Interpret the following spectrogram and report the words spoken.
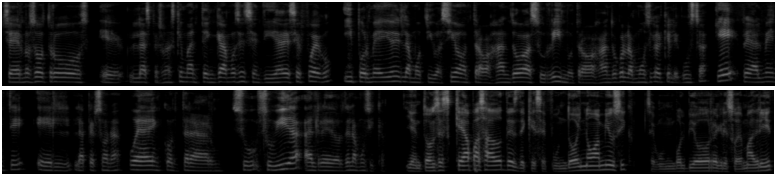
ser nosotros eh, las personas que mantengamos encendida ese fuego y por medio de la motivación, trabajando a su ritmo, trabajando con la música que le gusta, que realmente el, la persona pueda encontrar su, su vida alrededor de la música. Y entonces, ¿qué ha pasado desde que se fundó Innova Music, según volvió, regresó de Madrid,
